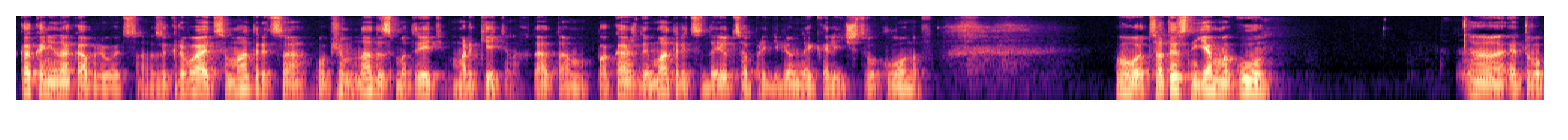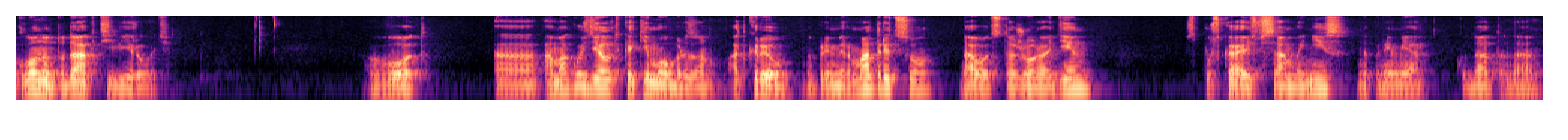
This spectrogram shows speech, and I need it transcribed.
Как они накапливаются? Закрывается матрица. В общем, надо смотреть маркетинг. Да, там по каждой матрице дается определенное количество клонов. Вот, соответственно, я могу э, этого клона туда активировать. Вот. А, а могу сделать каким образом? Открыл, например, матрицу, да, вот стажер 1, спускаюсь в самый низ, например, куда-то, да.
